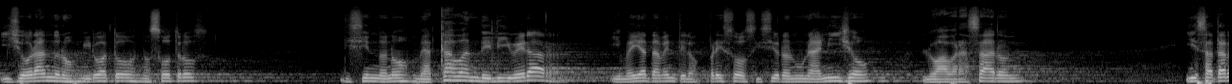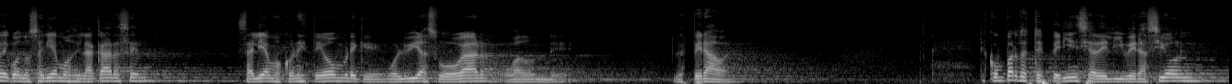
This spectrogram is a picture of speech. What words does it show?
y llorando nos miró a todos nosotros, diciéndonos, me acaban de liberar. Inmediatamente los presos hicieron un anillo, lo abrazaron. Y esa tarde cuando salíamos de la cárcel, salíamos con este hombre que volvía a su hogar o a donde lo esperaban. Les comparto esta experiencia de liberación.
